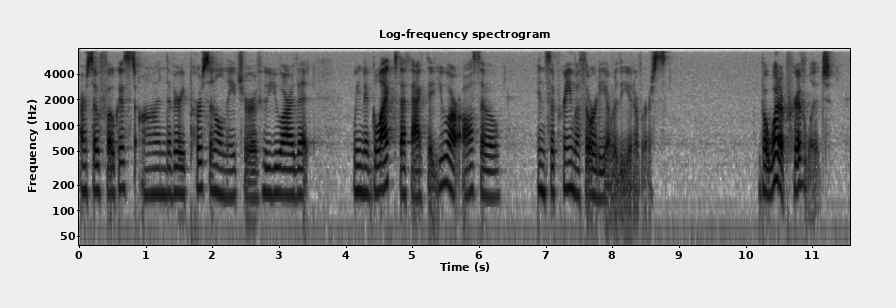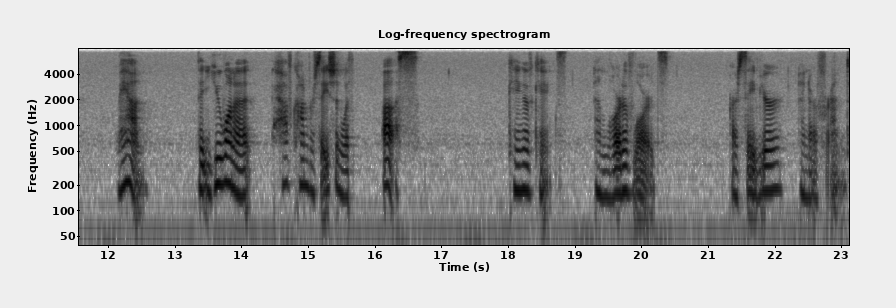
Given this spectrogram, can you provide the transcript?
are so focused on the very personal nature of who you are that we neglect the fact that you are also in supreme authority over the universe. But what a privilege, man, that you want to have conversation with us, King of Kings and Lord of Lords, our Savior and our friend.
